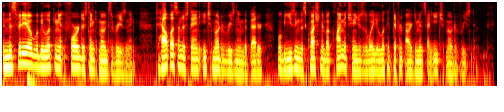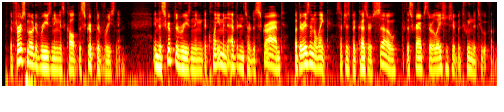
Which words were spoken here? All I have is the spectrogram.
In this video, we'll be looking at four distinct modes of reasoning. To help us understand each mode of reasoning a bit better, we'll be using this question about climate change as a way to look at different arguments at each mode of reasoning. The first mode of reasoning is called descriptive reasoning. In descriptive reasoning, the claim and evidence are described, but there isn't a link, such as because or so, that describes the relationship between the two of them.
